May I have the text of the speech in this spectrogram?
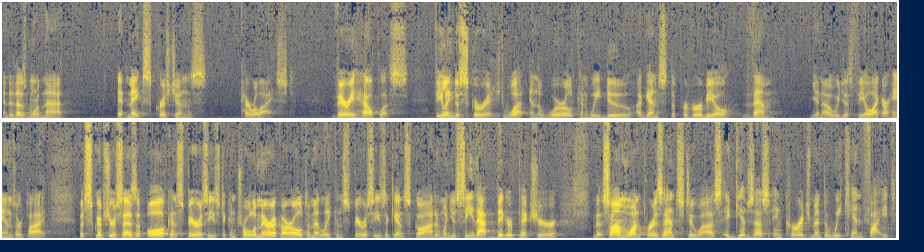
And it does more than that. It makes Christians paralyzed, very helpless, feeling discouraged. What in the world can we do against the proverbial them? You know, we just feel like our hands are tied. But Scripture says that all conspiracies to control America are ultimately conspiracies against God. And when you see that bigger picture that Psalm 1 presents to us, it gives us encouragement that we can fight,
